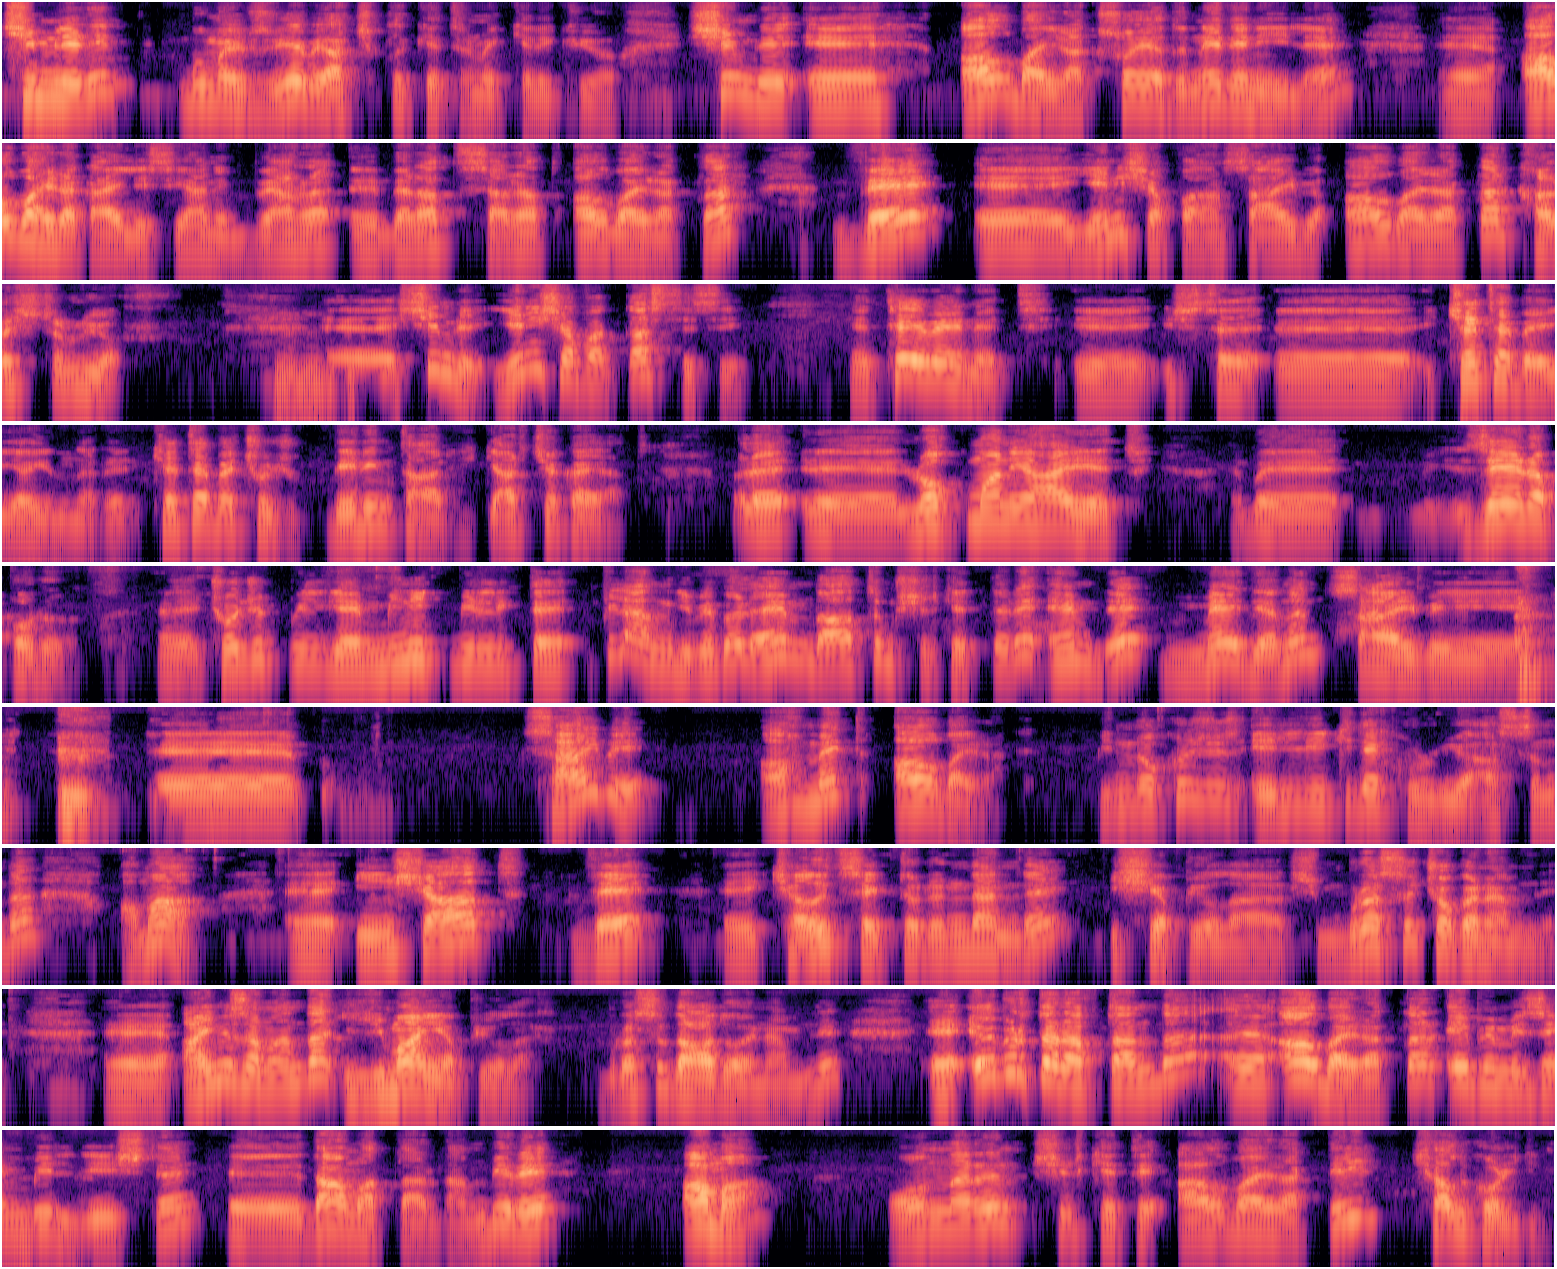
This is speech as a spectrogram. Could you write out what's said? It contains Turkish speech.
kimlerin bu mevzuya bir açıklık getirmek gerekiyor. Şimdi e, Albayrak soyadı nedeniyle e, Albayrak ailesi yani Berat, e, Berat Serhat Albayraklar ve e, Yeni Şafak'ın sahibi Albayraklar karıştırılıyor. Hı hı. E, şimdi Yeni Şafak gazetesi e, TVNet, e, işte e, Ketebe yayınları, Ketebe Çocuk, Derin Tarih, Gerçek Hayat, böyle e, Lokma Nihayet, e, Z raporu, e, Çocuk Bilge, Minik Birlikte filan gibi böyle hem dağıtım şirketleri hem de medyanın sahibi. E, sahibi Ahmet Albayrak. 1952'de kuruluyor aslında ama e, inşaat ve e, kağıt sektöründen de iş yapıyorlar. Şimdi burası çok önemli. E, aynı zamanda liman yapıyorlar. Burası daha da önemli. E, öbür taraftan da e, Albayraklar hepimizin bildiği işte e, damatlardan biri ama onların şirketi Albayrak değil Çalık Holding.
